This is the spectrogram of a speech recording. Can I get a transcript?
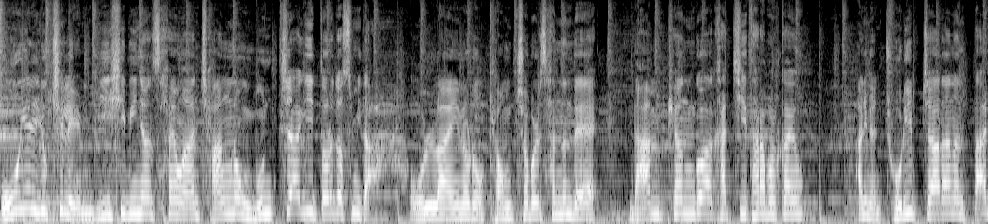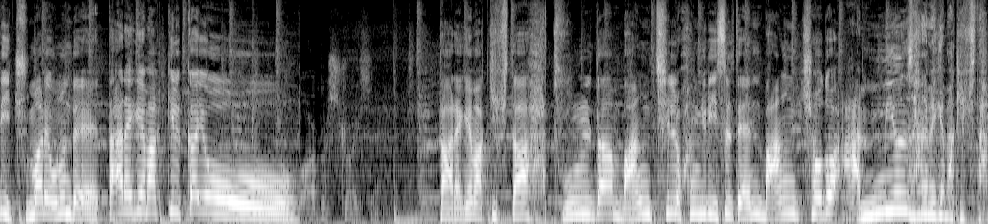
5167님 22년 사용한 장롱 문짝이 떨어졌습니다. 온라인으로 경첩을 샀는데 남편과 같이 달아볼까요? 아니면 조립 잘하는 딸이 주말에 오는데 딸에게 맡길까요? 딸에게 맡깁시다. 둘 다 망칠 확률이 있을 땐 망쳐도 안 미운 사람에게 맡깁시다.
